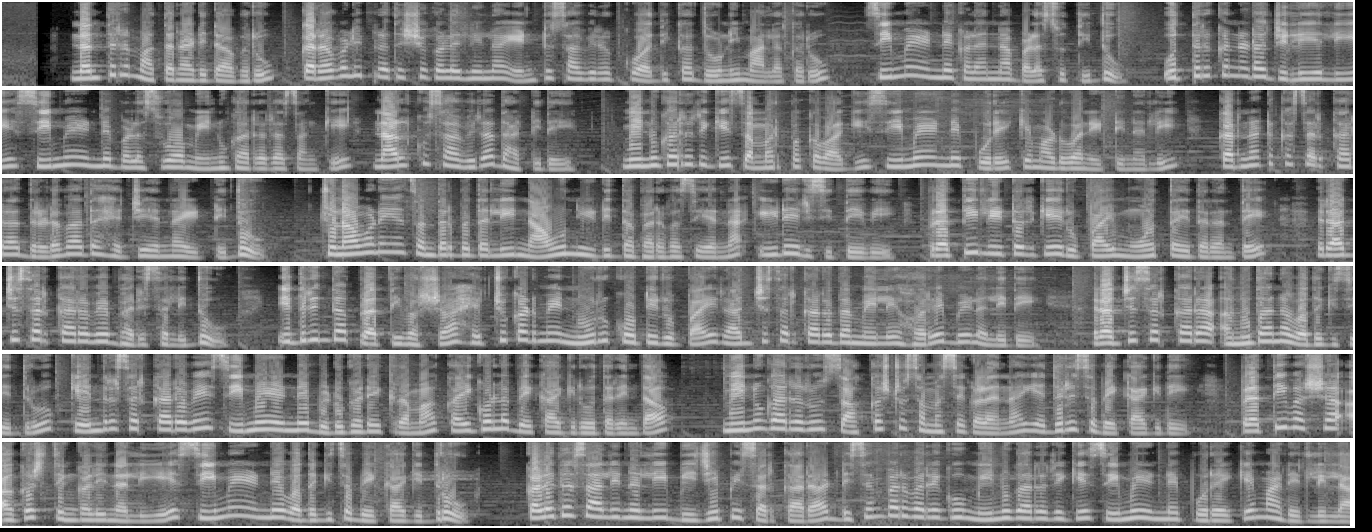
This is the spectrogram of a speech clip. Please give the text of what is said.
ನಂತರ ಮಾತನಾಡಿದ ಅವರು, ಕರಾವಳಿ ಪ್ರದೇಶಗಳಲ್ಲಿನ ಎಂಟು ಸಾವಿರಕ್ಕೂ ಅಧಿಕ ದೋಣಿ ಮಾಲಕರು ಸೀಮೆಎಣ್ಣೆಗಳನ್ನು ಬಳಸುತ್ತಿದ್ದು, ಉತ್ತರ ಕನ್ನಡ ಜಿಲ್ಲೆಯಲ್ಲಿಯೇ ಸೀಮೆಎಣ್ಣೆ ಬಳಸುವ ಮೀನುಗಾರರ ಸಂಖ್ಯೆ ನಾಲ್ಕು ಸಾವಿರ ದಾಟಿದೆ. ಮೀನುಗಾರರಿಗೆ ಸಮರ್ಪಕವಾಗಿ ಸೀಮೆಎಣ್ಣೆ ಪೂರೈಕೆ ಮಾಡುವ ನಿಟ್ಟಿನಲ್ಲಿ ಕರ್ನಾಟಕ ಸರ್ಕಾರ ದೃಢವಾದ ಹೆಜ್ಜೆಯನ್ನ ಇಟ್ಟಿದ್ದು, ಚುನಾವಣೆಯ ಸಂದರ್ಭದಲ್ಲಿ ನಾವು ನೀಡಿದ್ದ ಭರವಸೆಯನ್ನ ಈಡೇರಿಸಿದ್ದೇವೆ. ಪ್ರತಿ ಲೀಟರ್ಗೆ ರೂಪಾಯಿ ಮೂವತ್ತೈದರಂತೆ ರಾಜ್ಯ ಸರ್ಕಾರವೇ ಭರಿಸಲಿದ್ದು, ಇದರಿಂದ ಪ್ರತಿ ವರ್ಷ ಹೆಚ್ಚು ಕಡಿಮೆ ನೂರು ಕೋಟಿ ರೂಪಾಯಿ ರಾಜ್ಯ ಸರ್ಕಾರದ ಮೇಲೆ ಹೊರೆ ಬೀಳಲಿದೆ. ರಾಜ್ಯ ಸರ್ಕಾರ ಅನುದಾನ ಒದಗಿಸಿದ್ರೂ ಕೇಂದ್ರ ಸರ್ಕಾರವೇ ಸೀಮೆಎಣ್ಣೆ ಬಿಡುಗಡೆ ಕ್ರಮ ಕೈಗೊಳ್ಳಬೇಕಾಗಿರುವುದರಿಂದ ಮೀನುಗಾರರು ಸಾಕಷ್ಟು ಸಮಸ್ಯೆಗಳನ್ನು ಎದುರಿಸಬೇಕಾಗಿದೆ. ಪ್ರತಿ ವರ್ಷ ಆಗಸ್ಟ್ ತಿಂಗಳಿನಲ್ಲಿಯೇ ಸೀಮೆಎಣ್ಣೆ ಒದಗಿಸಬೇಕಾಗಿದ್ರೂ, ಕಳೆದ ಸಾಲಿನಲ್ಲಿ ಬಿಜೆಪಿ ಸರ್ಕಾರ ಡಿಸೆಂಬರ್ವರೆಗೂ ಮೀನುಗಾರರಿಗೆ ಸೀಮೆಎಣ್ಣೆ ಪೂರೈಕೆ ಮಾಡಿರಲಿಲ್ಲ.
